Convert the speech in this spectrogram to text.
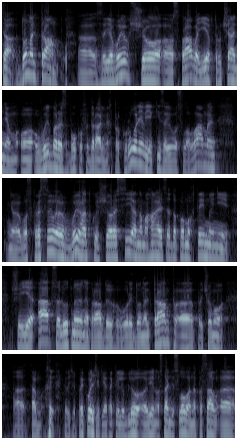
Так, Дональд Трамп е, заявив, що е, справа є втручанням у вибори з боку федеральних прокурорів, які, за його словами, е, воскресили вигадку, що Росія намагається допомогти мені, що є абсолютною неправдою, говорить Дональд Трамп. Е, Причому е, там коротше, прикольчик, я таки люблю. е, Він останнє слово написав е,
